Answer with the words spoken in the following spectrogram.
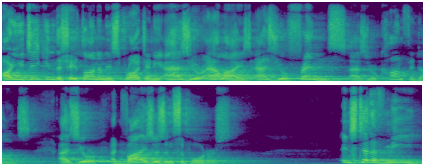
Are you taking the shaitan and his progeny as your allies, as your friends, as your confidants, as your advisors and supporters? Instead of me,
